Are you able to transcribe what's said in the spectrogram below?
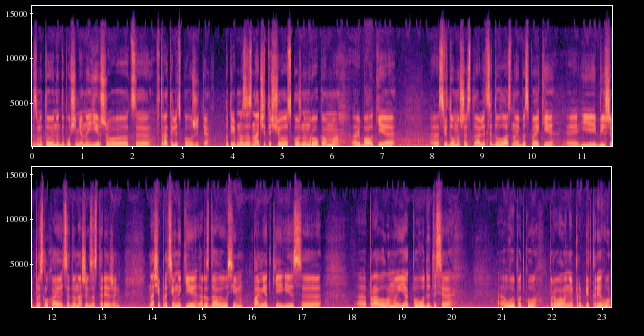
з метою недопущення найгіршого це втрати людського життя. Потрібно зазначити, що з кожним роком рибалки Е, свідоміше ставляться до власної безпеки е, і більше прислухаються до наших застережень. Наші працівники роздали усім пам'ятки із е, правилами, як поводитися у випадку провалення під кригу.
